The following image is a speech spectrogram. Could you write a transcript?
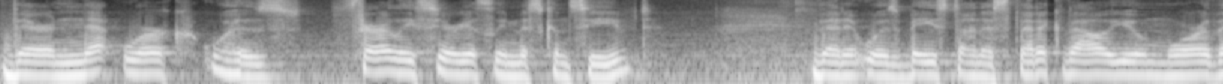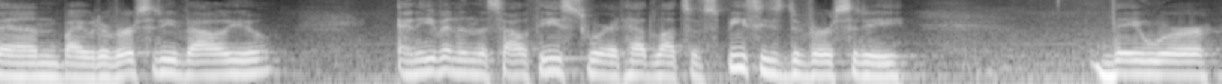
their network was fairly seriously misconceived, that it was based on aesthetic value more than biodiversity value, and even in the southeast where it had lots of species diversity, they were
